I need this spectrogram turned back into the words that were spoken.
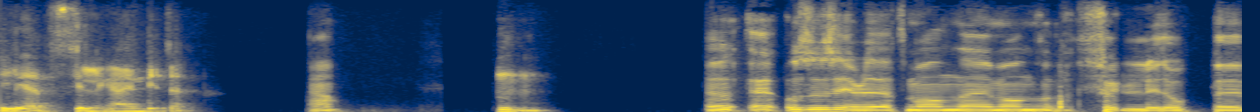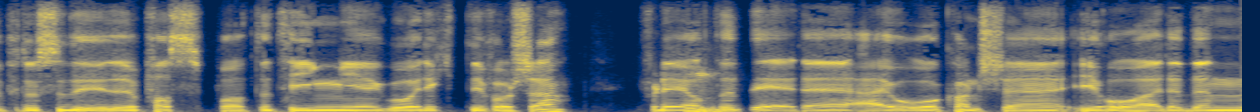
lederstillinger i bydelen. Ja. Mm. Eh, og så sier du at man, eh, man, følger opp eh, prosedyrer og passer på at ting går riktig for seg. Fordi at mm. Dere er jo også kanskje i HR den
